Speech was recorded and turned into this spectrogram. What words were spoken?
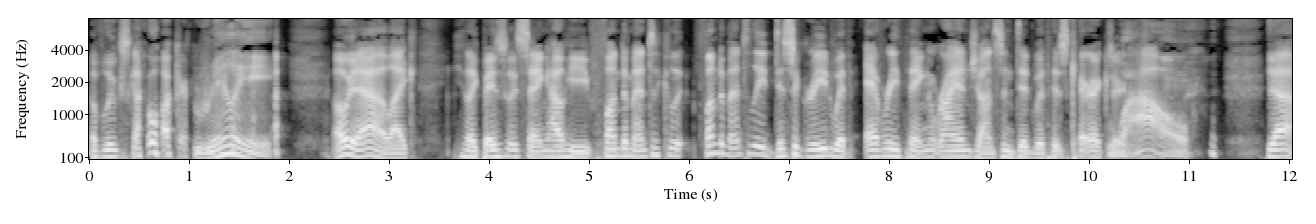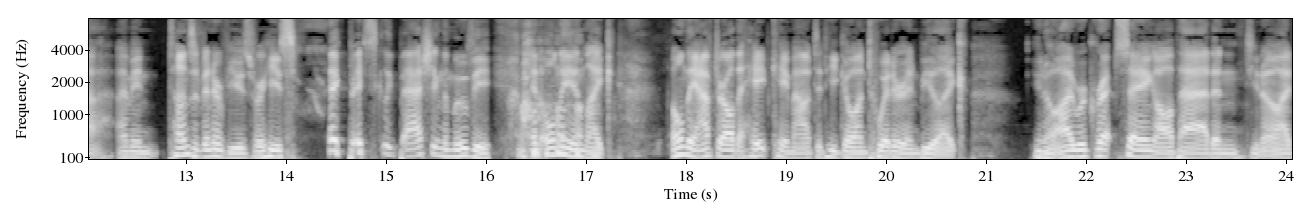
of Luke Skywalker. really? Oh yeah, like he like basically saying how he fundamentally fundamentally disagreed with everything Rian Johnson did with his character. Wow. Yeah, I mean, tons of interviews where he's like basically bashing the movie, and only in like only after all the hate came out did he go on Twitter and be like, you know, I regret saying all that, and you know, I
